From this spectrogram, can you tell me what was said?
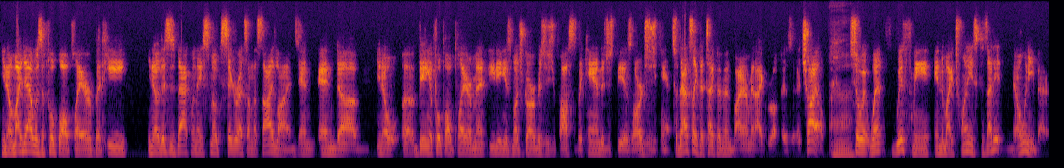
you know, my dad was a football player, but he you know, this is back when they smoked cigarettes on the sidelines, and and uh, you know, uh, being a football player meant eating as much garbage as you possibly can to just be as large as you can. So that's like the type of environment I grew up as a child. Uh. So it went with me into my 20s because I didn't know any better.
